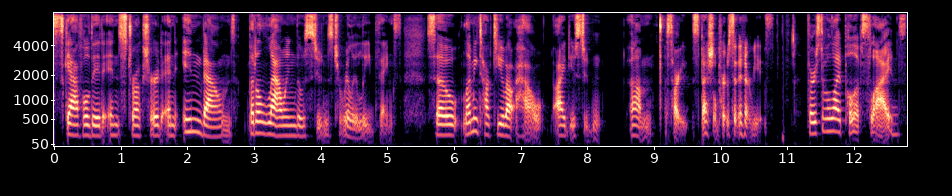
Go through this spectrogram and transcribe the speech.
scaffolded and structured and inbound, but allowing those students to really lead things. So, let me talk to you about how I do student, um, sorry, special person interviews. First of all, I pull up slides.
